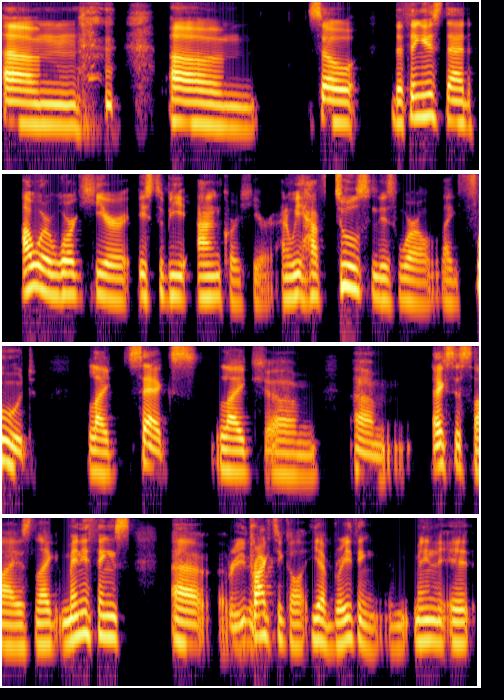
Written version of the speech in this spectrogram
Um, um, so the thing is that our work here is to be anchored here, and we have tools in this world like food, like sex, like um, um, exercise, like many things uh, practical. Yeah, breathing mainly. It,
